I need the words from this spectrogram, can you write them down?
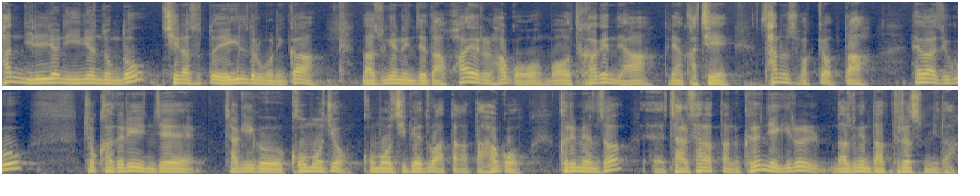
한 1년, 2년 정도 지나서 또 얘기를 들어보니까 나중에는 이제 다 화해를 하고 뭐 어떡하겠냐. 그냥 같이 사는 수밖에 없다. 해가지고 조카들이 이제 자기 그 고모죠. 고모 집에도 왔다 갔다 하고 그러면서 잘 살았다는 그런 얘기를 나중에 다 들었습니다.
